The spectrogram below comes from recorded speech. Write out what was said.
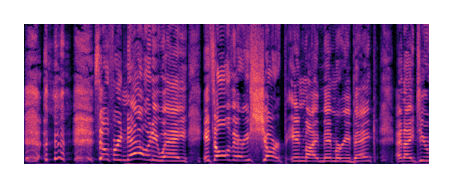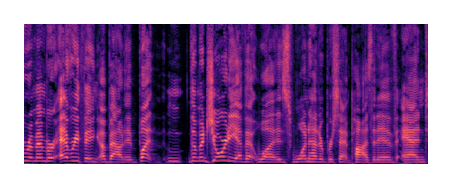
so for now, anyway, it's all very sharp in my memory bank, and I do remember everything about it. But the majority of it was 100% positive, and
